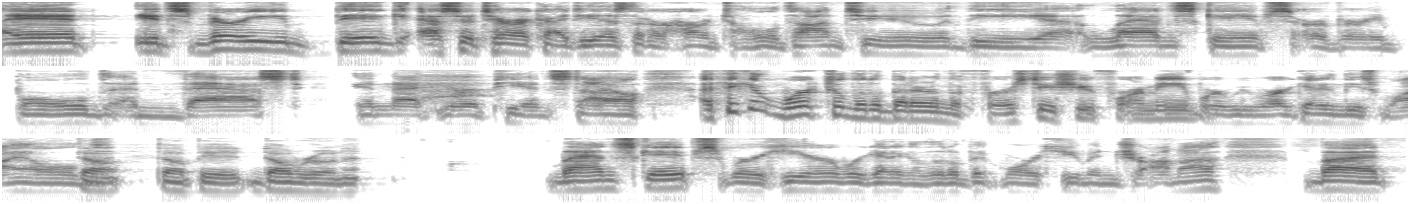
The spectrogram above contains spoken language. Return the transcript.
It it's very big esoteric ideas that are hard to hold on to. The uh, landscapes are very bold and vast in that European style. I think it worked a little better in the first issue for me, where we were getting these wild don't don't be don't ruin it. landscapes. We're here we're getting a little bit more human drama, but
